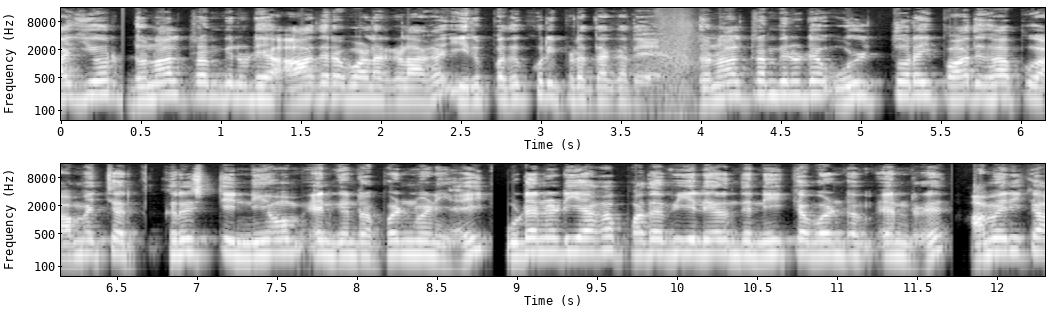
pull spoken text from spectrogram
ஆகியோர் டொனால்ட் ட்ரம்பினுடைய ஆதரவாளர்களாக இருப்பது குறிப்பிடத்தக்கது. டொனால்ட் ட்ரம்பினுடைய உள்துறை பாதுகாப்பு பாதுகாப்பு அமைச்சர் கிறிஸ்டி நியோம் என்கின்ற பெண்மணியை உடனடியாக பதவியிலிருந்து நீக்க வேண்டும் என்று அமெரிக்க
